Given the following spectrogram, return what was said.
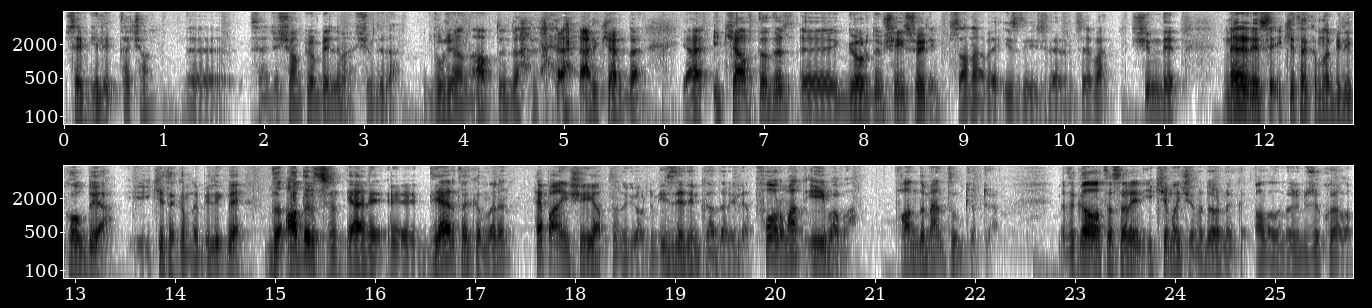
sevgili Taçan. Ee, sence şampiyon belli mi şimdiden? Dur ya ne yaptın da erkenden. Ya iki haftadır e, gördüğüm şeyi söyleyeyim sana ve izleyicilerimize. Bak şimdi neredeyse iki takımla birlik oldu ya. iki takımla birlik ve The Others'ın yani e, diğer takımların hep aynı şeyi yaptığını gördüm izlediğim kadarıyla. Format iyi baba. Fundamental kötü. Mesela Galatasaray'ın iki maçını da örnek alalım, önümüze koyalım.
